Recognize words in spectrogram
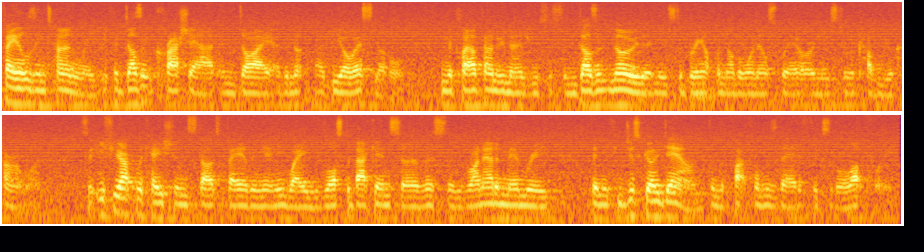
fails internally, if it doesn't crash out and die at the, at the OS level, then the Cloud Foundry management system doesn't know that it needs to bring up another one elsewhere or it needs to recover your current one. So if your application starts failing in any way, you've lost a back-end service, or you've run out of memory, then if you just go down, then the platform is there to fix it all up for you.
